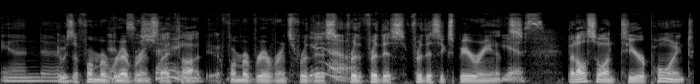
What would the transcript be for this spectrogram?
And uh, It was a form of and it's a reverence, I thought, a form of reverence for this Yeah. for for this for this experience. Yes. But also, on to your point,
